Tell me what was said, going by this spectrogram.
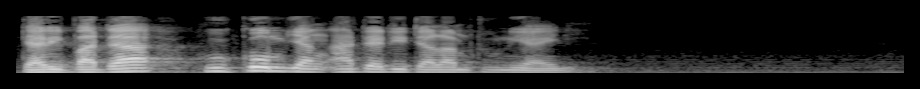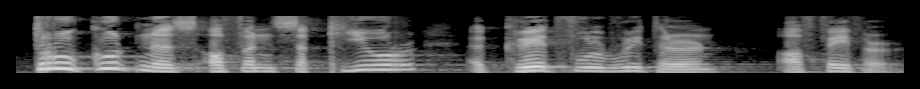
daripada hukum yang ada di dalam dunia ini. True goodness often secure a grateful return of favor.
